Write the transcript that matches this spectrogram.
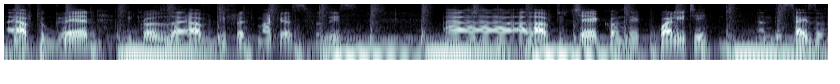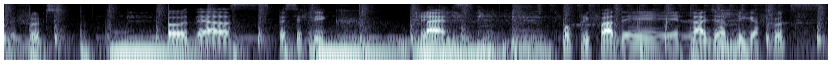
I have to grade because I have different markets for this. Uh, I'll have to check on the quality and the size of the fruit. So there are specific clients prefer the larger, bigger fruits.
